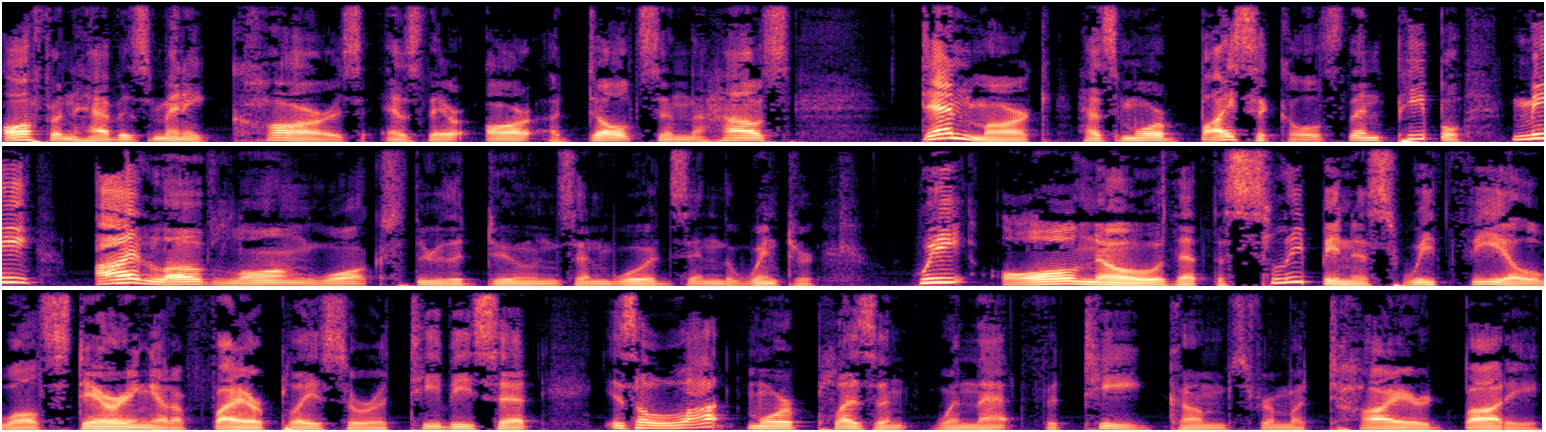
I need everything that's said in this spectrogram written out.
often have as many cars as there are adults in the house, Denmark has more bicycles than people. Me, I love long walks through the dunes and woods in the winter. We all know that the sleepiness we feel while staring at a fireplace or a TV set is a lot more pleasant when that fatigue comes from a tired body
